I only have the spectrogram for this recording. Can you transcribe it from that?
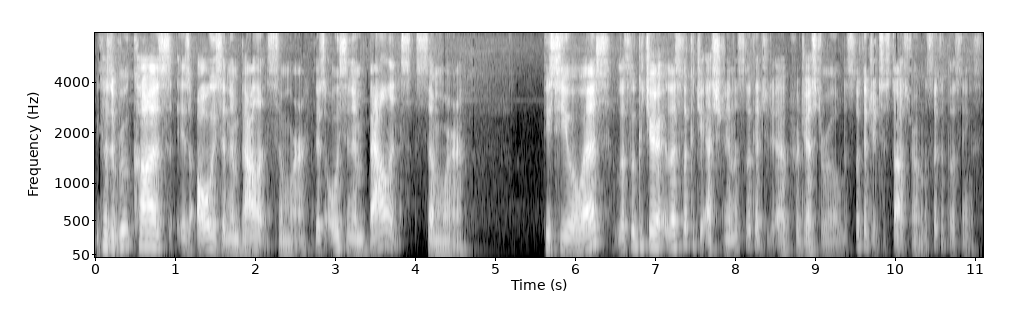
because the root cause is always an imbalance somewhere. There's always an imbalance somewhere. PCOS, let's look at your let's look at your estrogen, let's look at your uh, progesterone, let's look at your testosterone, let's look at those things.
